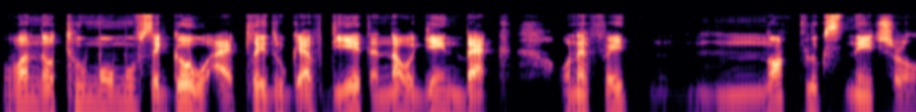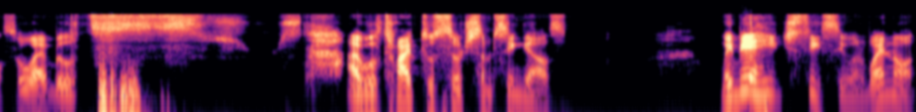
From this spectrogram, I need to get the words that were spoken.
one or two more moves ago i played rook f d8 and now again back on f8 not looks natural. So i will i will try to search something else. Maybe a h6 even why not?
